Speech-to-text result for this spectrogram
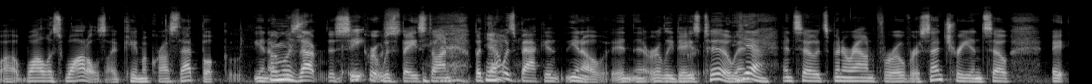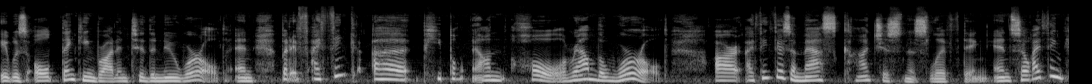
uh, Wallace Wattles. I came across that book. You know, When was that? The Secret was, was- based on, but Yeah. that was back in you know in the early days too. And, Yeah. and so it's been around for over a century. And so it, it was old thinking brought into the new world. And but if I think uh, people on whole around the world are I think there's a mass consciousness lifting. And so I think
